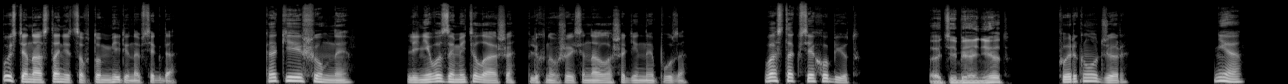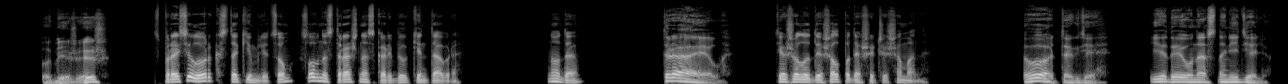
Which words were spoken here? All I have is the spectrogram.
Пусть она останется в том мире навсегда. «Какие шумные!» — лениво заметила Аша, плюхнувшаяся на лошадиное пузо. «Вас так всех убьют», А тебя нет? — фыркнул Джир. «Не, Убежишь? спросил орк с таким лицом, словно страшно оскорбил кентавра. «Ну да», Траэл! — тяжело дышал подошедший шаман. Вот ты где. Еды у нас на неделю.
